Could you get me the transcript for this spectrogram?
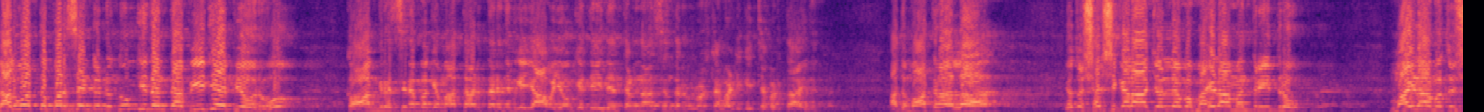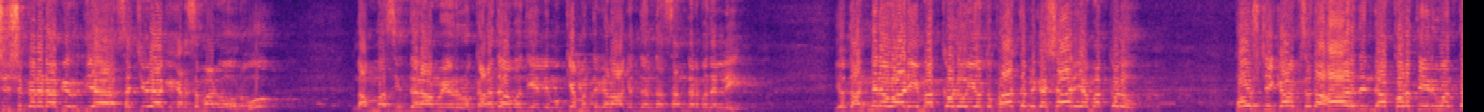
ನಲವತ್ತು ಪರ್ಸೆಂಟ್ ನುಂಗಿದಂಥ ಬಿಜೆಪಿಯವರು ಕಾಂಗ್ರೆಸ್ಸಿನ ಬಗ್ಗೆ ಮಾತಾಡ್ತಾರೆ, ನಿಮಗೆ ಯಾವ ಯೋಗ್ಯತೆ ಇದೆ ಅಂತ ನಾನು ಸಂದರ್ಭ ಪ್ರಶ್ನೆ ಮಾಡಲಿಕ್ಕೆ ಇಚ್ಛೆ ಪಡ್ತಾ ಇದ್ದೇನೆ. ಅದು ಮಾತ್ರ ಅಲ್ಲ, ಇವತ್ತು ಶಶಿಕಲಾ ಜೊಲ್ಲೆ ಒಬ್ಬ ಮಹಿಳಾ ಮಂತ್ರಿ ಇದ್ರು. ಮಹಿಳಾ ಮತ್ತು ಶಿಶು ಕಲ್ಯಾಣ ಅಭಿವೃದ್ಧಿಯ ಸಚಿವೆಯಾಗಿ ಕೆಲಸ ಮಾಡುವವರು ನಮ್ಮ ಸಿದ್ದರಾಮಯ್ಯರು ಕಳೆದ ಅವಧಿಯಲ್ಲಿ ಮುಖ್ಯಮಂತ್ರಿಗಳಾಗಿದ್ದಂಥ ಸಂದರ್ಭದಲ್ಲಿ ಇವತ್ತು ಅಂಗನವಾಡಿ ಮಕ್ಕಳು, ಇವತ್ತು ಪ್ರಾಥಮಿಕ ಶಾಲೆಯ ಮಕ್ಕಳು ಪೌಷ್ಟಿಕಾಂಶದ ಆಹಾರದಿಂದ ಕೊರತೆ ಇರುವಂತ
